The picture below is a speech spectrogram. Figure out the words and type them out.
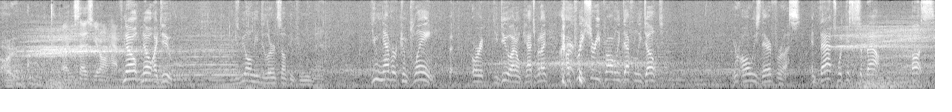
Uh, he says you don't have to. No, no, I do. Because we all need to learn something from you, man. You never complain. But, or if you do, I don't catch it, but I, I, I'm pretty sure you probably definitely don't. You're always there for us. And that's what this is about. Us.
